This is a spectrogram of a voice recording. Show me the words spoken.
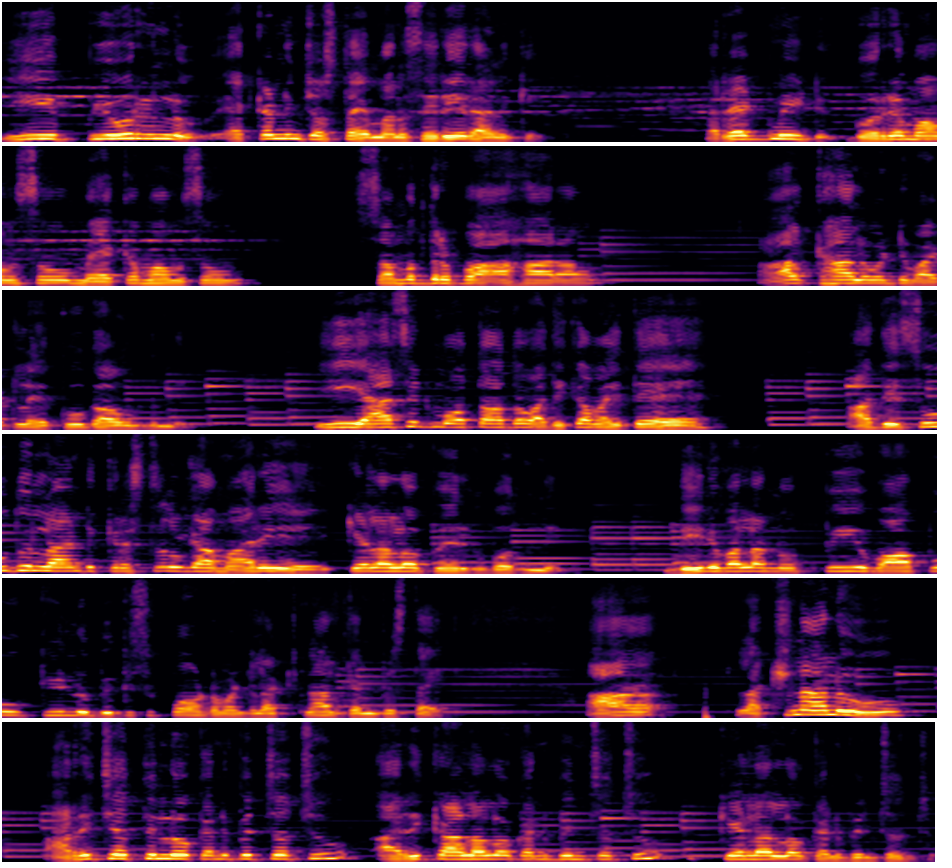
ఈ ప్యూరిన్లు ఎక్కడి నుంచి వస్తాయి? మన శరీరానికి. రెడ్ మీట్ గొర్రె మాంసం మేక మాంసం సముద్రపు ఆహారం ఆల్కహాల్ వంటి వాటిలో ఎక్కువగా ఉంటుంది. ఈ యాసిడ్ మోతాదు అధికమైతే అది సూదులు లాంటి క్రిస్టల్గా మారి కీళ్ళలో పేరుకుపోతుంది. దీనివల్ల నొప్పి వాపు కీళ్ళు బిగుసుకుపోవడం వంటి లక్షణాలు కనిపిస్తాయి. ఆ లక్షణాలు అరిచేతుల్లో కనిపించవచ్చు అరికాళ్ళలో కనిపించవచ్చు కీళ్ళల్లో కనిపించవచ్చు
